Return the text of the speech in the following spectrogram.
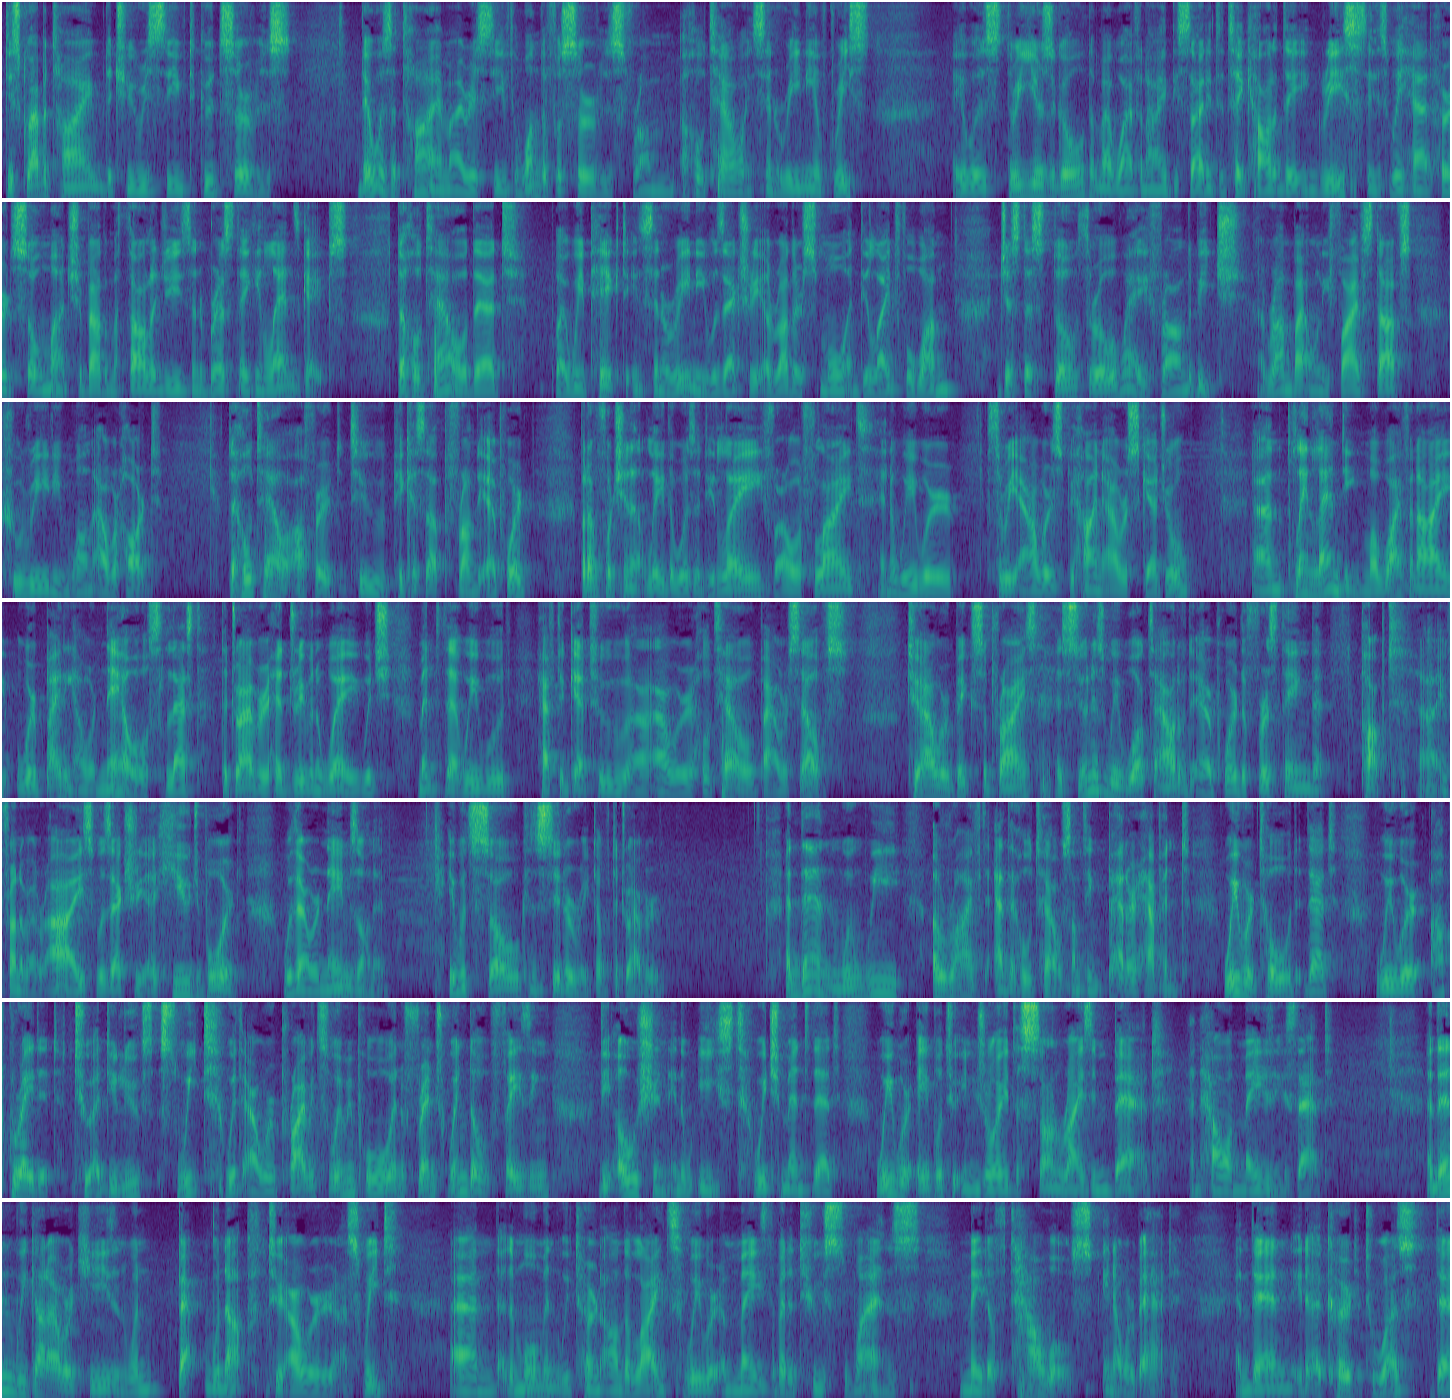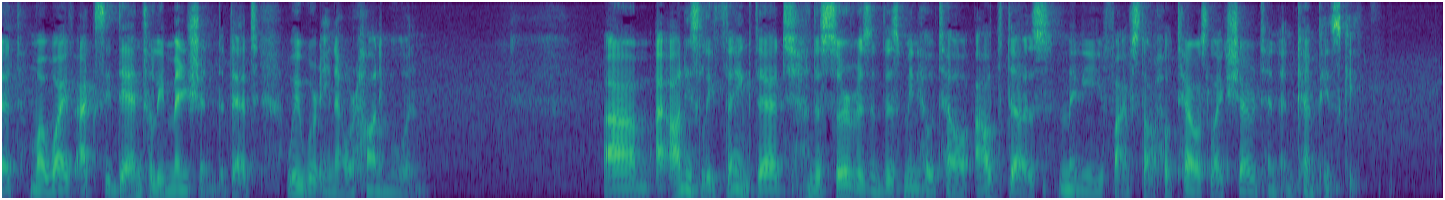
Describe a time that you received good service. There was a time I received wonderful service from a hotel in Santorini of Greece. It was three years ago that my wife and I decided to take holiday in Greece since we had heard so much about the mythologies and the breathtaking landscapes. The hotel that well, we picked in Santorini was actually a rather small and delightful one, just a stone throw away from the beach, run by only five staffs who really won our heart. The hotel offered to pick us up from the airport, but unfortunately, there was a delay for our flight, and we were three hours behind our schedule. And plane landing, my wife and I were biting our nails lest the driver had driven away, which meant that we would have to get to uh, our hotel by ourselves. To our big surprise, as soon as we walked out of the airport, the first thing that popped uh, in front of our eyes was actually a huge board with our names on it. It was so considerate of the driver. And then when we arrived at the hotel, something better happened. We were told that we were upgraded to a deluxe suite with our private swimming pool and a French window facing the ocean in the east, which meant that we were able to enjoy the sunrise in bed. And how amazing is that? And then we got our keys and went back, went up to our uh, suite. And at the moment we turned on the lights, we were amazed by the two swans made of towels in our bed. And then it occurred to us that my wife accidentally mentioned that we were in our honeymoon. Um, I honestly think that the service in this mini hotel outdoes many five star hotels like Sheraton and Kempinski.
